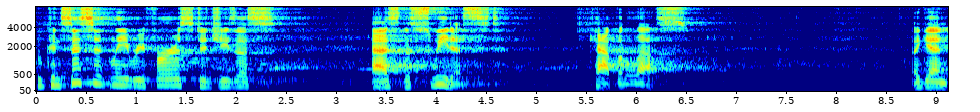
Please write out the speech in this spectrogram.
who consistently refers to Jesus as the sweetest, capital S. Again,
